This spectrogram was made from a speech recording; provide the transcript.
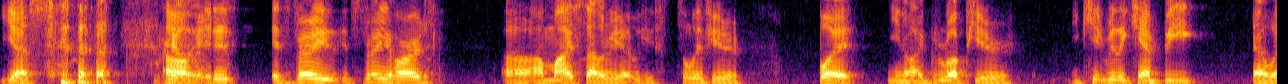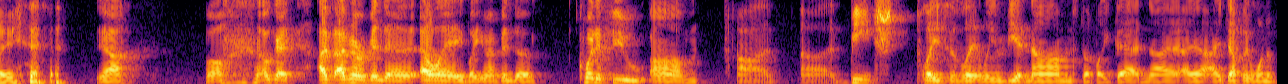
Yes. really? um, it is. It's very. It's very hard uh, on my salary, at least, to live here. But you know, I grew up here. You can't really can't beat L.A. yeah. Well, okay. I've, I've never been to LA, but you know I've been to quite a few um, uh, uh, beach places lately in Vietnam and stuff like that, and I, I, I definitely want to.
